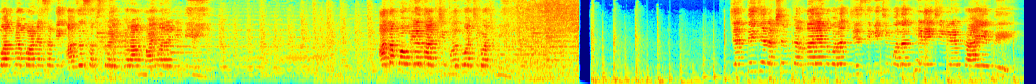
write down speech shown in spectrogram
बातम्या पाहण्यासाठी आजच सबस्क्राईब करा माय मराठी टीव्ही. आता पाहूयात आजची महत्वाची बातमी. जनतेचे रक्षण करणाऱ्यांवरच जेसीबीची मदत घेण्याची वेळ काय येते?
